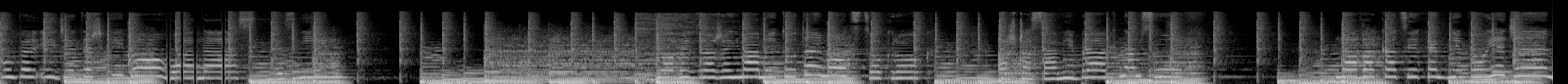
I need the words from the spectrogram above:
kumpel idzie też i woła nas, my z nim. Nowych wrażeń mamy tutaj moc co krok, aż czasami brak nam słów. Na wakacje chętnie pojedziemy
